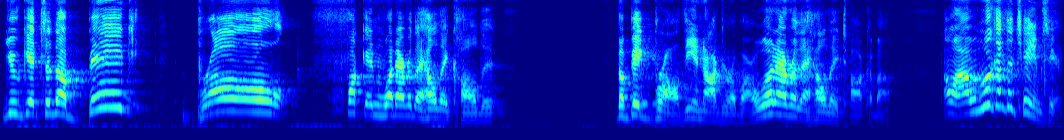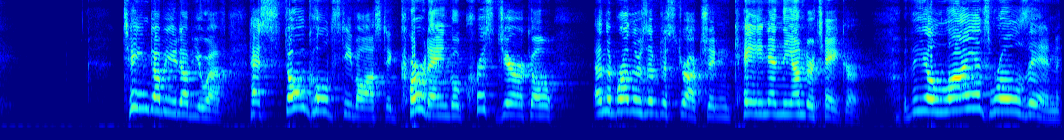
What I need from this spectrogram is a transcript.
You get to the big brawl, fucking whatever the hell they called it. The big brawl, the inaugural brawl, whatever the hell they talk about. Oh, look at the teams here. Team WWF has Stone Cold Steve Austin, Kurt Angle, Chris Jericho, and the Brothers of Destruction, Kane and The Undertaker. The Alliance rolls in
